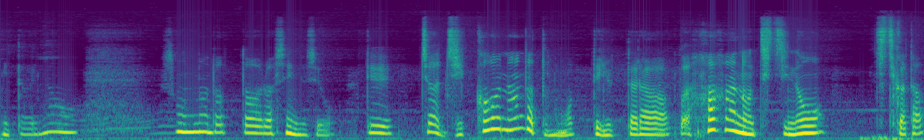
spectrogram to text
みたいなそんなだったらしいんですよ。でじゃあ実家は何だったの？って言ったら母の父の父方？あ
